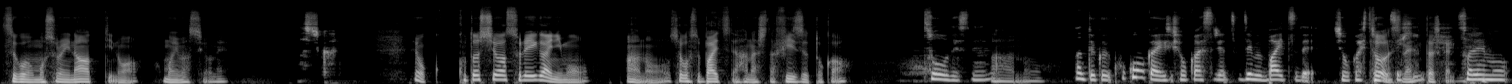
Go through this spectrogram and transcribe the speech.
すごい面白いなっていうのは思いますよね確かに。でも今年はそれ以外にもあのそれこそバイツで話したフィズとかそうですね。あのなんていうか、こ今回紹介するやつ全部バイツで紹介してるので、そうですね確かにそれも、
